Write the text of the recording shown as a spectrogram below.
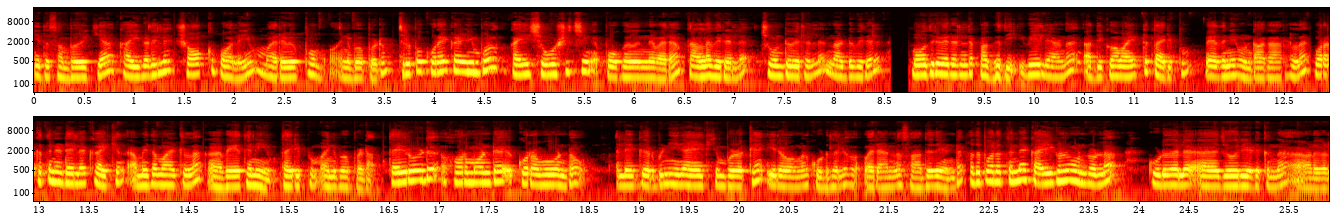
ഇത് സംഭവിക്കുക. കൈകളിൽ ഷോക്ക് പോലെയും മരവിപ്പും അനുഭവപ്പെടും. ചിലപ്പോൾ കുറെ കഴിയുമ്പോൾ കൈ ശോഷിച്ച് പോകുന്നതിന് വരാം. തള്ളവിരൽ ചൂണ്ടുവിരൽ നടുവിരൽ മോതിരവിരലിന്റെ പകുതി ഇവയിലാണ് അധികമായിട്ട് തരിപ്പും വേദനയും ഉണ്ടാകാറുള്ളത്. ഉറക്കത്തിനിടയിലെ കൈക്ക് അമിതമായിട്ടുള്ള വേദനയും തരിപ്പും അനുഭവപ്പെടാം. തൈറോയ്ഡ് ഹോർമോണിന്റെ കുറവ് അല്ലെങ്കിൽ ഗർഭിണീനായിരിക്കുമ്പോഴൊക്കെ ഈ രോഗങ്ങൾ കൂടുതൽ വരാനുള്ള സാധ്യതയുണ്ട്. അതുപോലെ തന്നെ കൈകൾ കൊണ്ടുള്ള കൂടുതൽ ജോലി എടുക്കുന്ന ആളുകൾ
